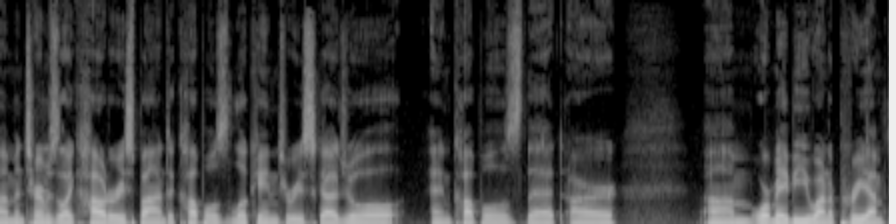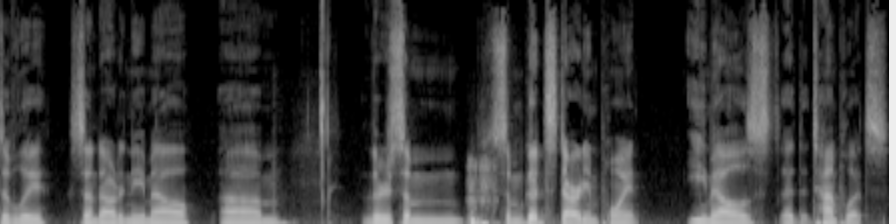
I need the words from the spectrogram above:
um, in terms of like how to respond to couples looking to reschedule and couples that are, um, or maybe you want to preemptively send out an email. Um, there's some some good starting point emails uh, templates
